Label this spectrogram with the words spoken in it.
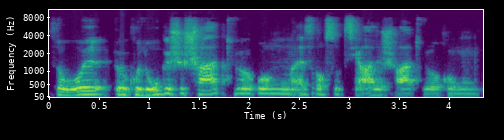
sowohl ökologische Schadwirkungen als auch soziale Schadwirkungen.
